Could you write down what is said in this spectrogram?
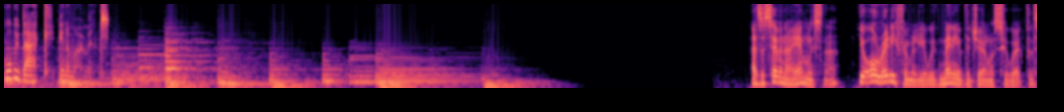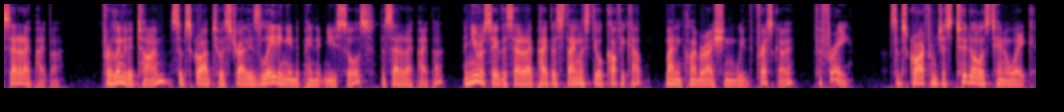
We'll be back in a moment. As a 7am listener, you're already familiar with many of the journalists who work for the Saturday paper. For a limited time, subscribe to Australia's leading independent news source, the Saturday paper, and you'll receive the Saturday paper's stainless steel coffee cup, made in collaboration with Fressko, for free. Subscribe from just $2.10 a week.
